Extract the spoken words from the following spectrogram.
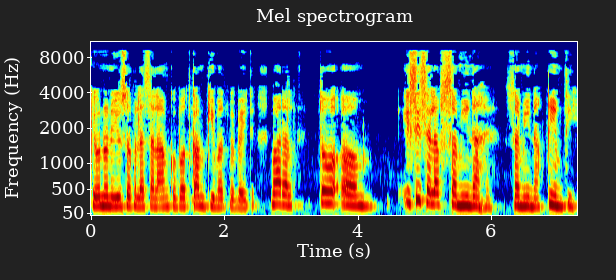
کہ انہوں نے یوسف علیہ السلام کو بہت کم قیمت پہ بیچ دیا۔ بہرحال، تو اسی سے لفظ سمینا ہے سمینا قیمتی۔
